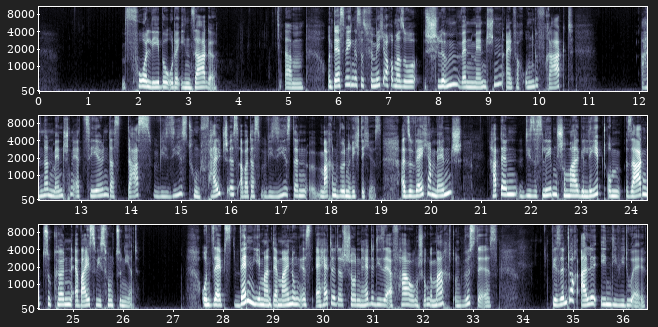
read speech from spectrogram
vorlebe oder ihnen sage. Ähm, und deswegen ist es für mich auch immer so schlimm, wenn Menschen einfach ungefragt anderen Menschen erzählen, dass das, wie sie es tun, falsch ist, aber das, wie sie es denn äh, machen würden, richtig ist. Also welcher Mensch hat denn dieses Leben schon mal gelebt, um sagen zu können, er weiß, wie es funktioniert? Und selbst wenn jemand der Meinung ist, er hätte das schon, hätte diese Erfahrung schon gemacht und wüsste es, wir sind doch alle individuell.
